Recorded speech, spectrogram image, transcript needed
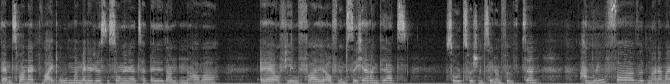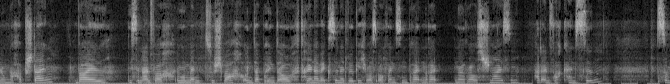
Werden zwar nicht weit oben am Ende der Saison in der Tabelle landen, aber äh, auf jeden Fall auf einem sicheren Platz, so zwischen 10 und 15. Hannover wird meiner Meinung nach absteigen, weil die sind einfach im Moment zu schwach und da bringt auch Trainerwechsel nicht wirklich was, auch wenn sie einen breiten Reitner rausschmeißen. hat einfach keinen Sinn. Zum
